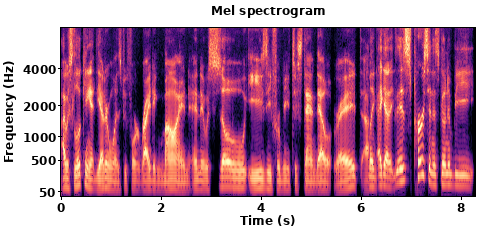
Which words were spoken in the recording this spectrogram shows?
I was looking at the other ones before writing mine, and it was so easy for me to stand out, right? Uh, Like, I get it. This person is going to be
